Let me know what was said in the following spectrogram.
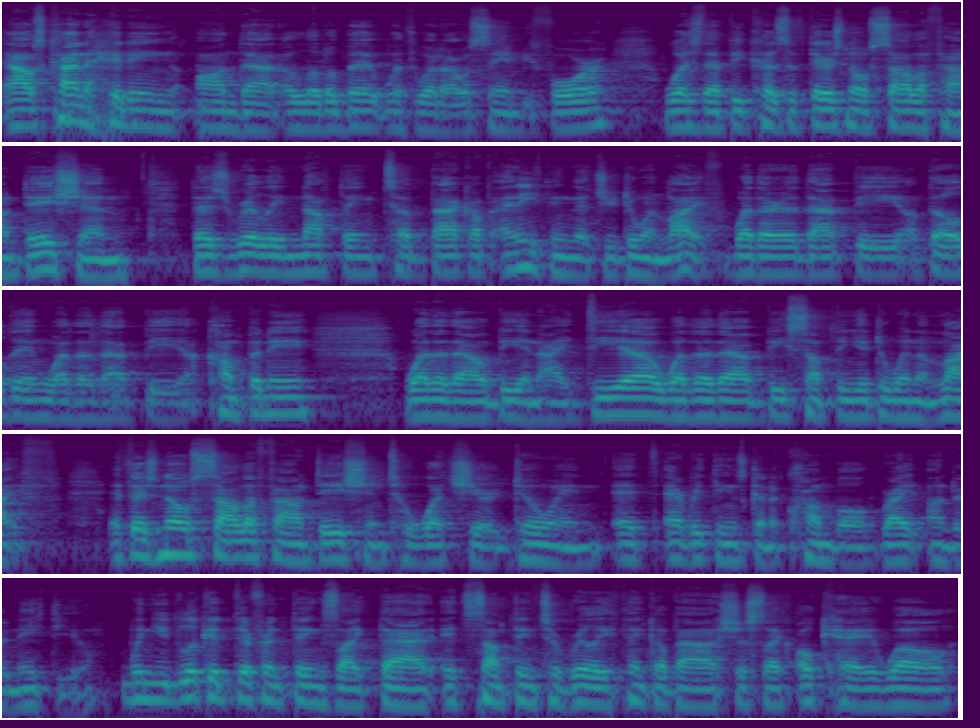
And I was kind of hitting on that a little bit with what I was saying before was that because if there's no solid foundation, there's really nothing to back up anything that you do in life, whether that be a building, whether that be a company, whether that would be an idea, whether that would be something you're doing in life. If there's no solid foundation to what you're doing, it, everything's going to crumble right underneath you. When you look at different things like that, it's something to really think about. It's just like, okay, well,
